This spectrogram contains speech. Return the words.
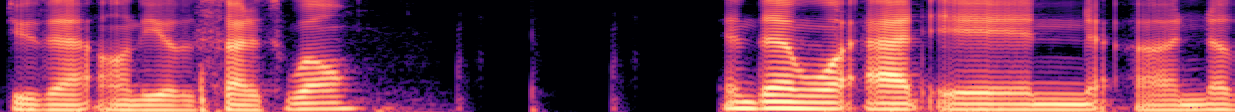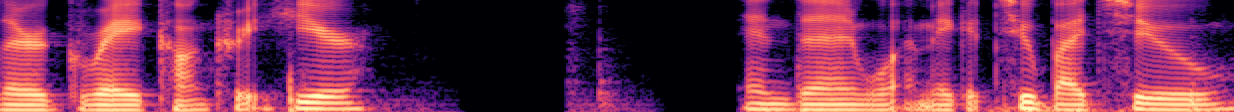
Do that on the other side as well. And then we'll add in another gray concrete here. And then we'll make a 2 by 2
